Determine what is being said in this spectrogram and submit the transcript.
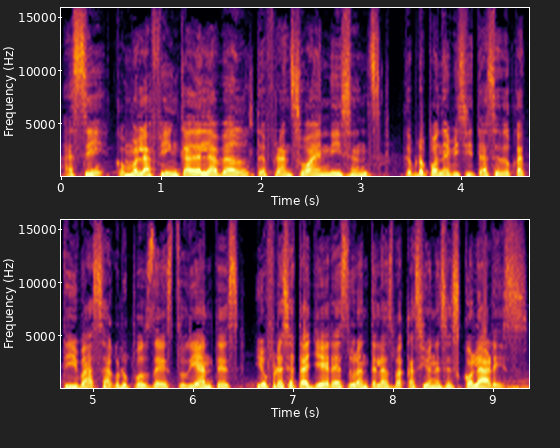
así como la finca de la Belle de François Nissens, que propone visitas educativas a grupos de estudiantes y ofrece talleres durante las vacaciones escolares.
